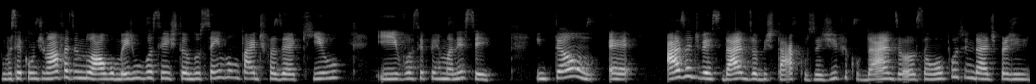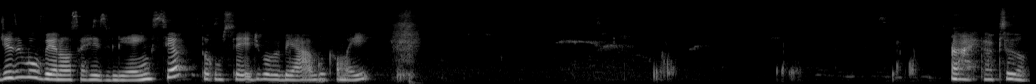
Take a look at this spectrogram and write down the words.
você continuar fazendo algo, mesmo você estando sem vontade de fazer aquilo, e você permanecer. Então, é, as adversidades, obstáculos, as dificuldades, elas são oportunidades para a gente desenvolver a nossa resiliência. Tô com sede, vou beber água, calma aí. Ai, tá precisando.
